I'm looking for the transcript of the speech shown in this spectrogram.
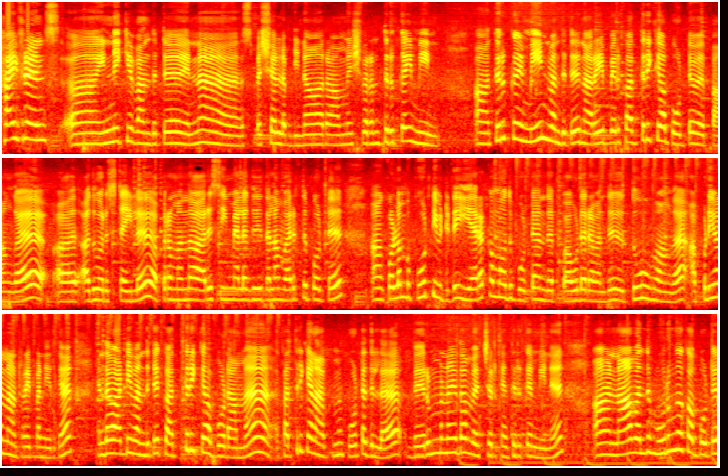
ஹாய் ஃப்ரெண்ட்ஸ் இன்றைக்கி வந்துட்டு என்ன ஸ்பெஷல் அப்படின்னா ராமேஸ்வரம் திருக்கை மீன். திருக்கை மீன் வந்துட்டு நிறைய பேர் கத்திரிக்காய் போட்டு வைப்பாங்க. அது ஒரு ஸ்டைலு. அப்புறம் வந்து அரிசி மிளகு இதெல்லாம் வறுத்து போட்டு குழம்பு கூட்டி விட்டுட்டு இறக்கும் போது போட்டு அந்த பவுடரை வந்து தூவுவாங்க. அப்படியும் நான் ட்ரை பண்ணியிருக்கேன். இந்த வாட்டி வந்துட்டு கத்திரிக்காய் போடாமல் கத்திரிக்காய் நான் எப்பவுமே போட்டதில்லை. வெறுமனே தான் வச்சுருக்கேன் திருக்கை மீன். நான் வந்து முருங்கைக்காய் போட்டு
